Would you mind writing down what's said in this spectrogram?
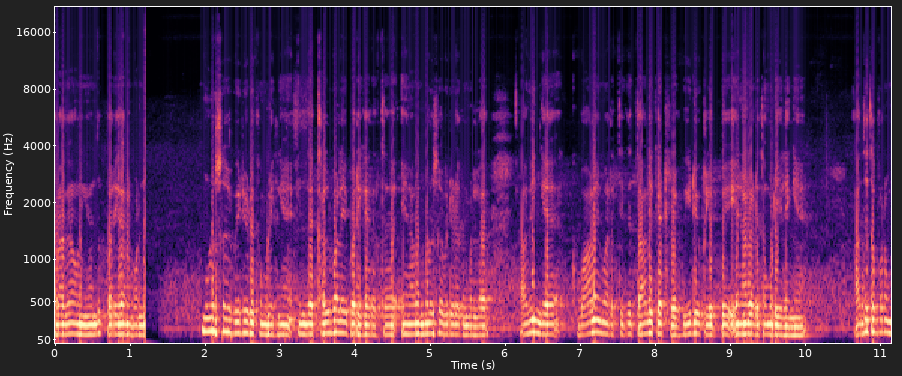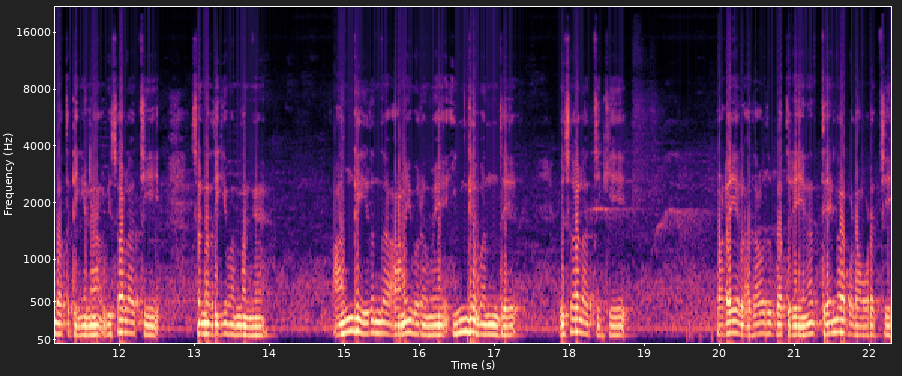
அழகாக அவங்க வந்து பரிகாரம் பண்ண முழுசாக வீடியோ எடுக்க முடியுங்க இந்த கல்வாழை பரிகாரத்தை என்னால் முழுசாக வீடியோ எடுக்க முடியல. அவங்க வாழை மரத்துக்கு தாலி கட்டுற வீடியோ கிளிப்பு என்னால் எடுக்க முடியலைங்க. அதுக்கப்புறம் பார்த்துட்டிங்கன்னா விசாலாட்சி சன்னதிக்கு வந்தாங்க. அங்கே இருந்த அனைவருமே இங்கே வந்து விசாலாட்சிக்கு படையல் அதாவது பார்த்துட்டிங்கன்னா தேங்காய் பழம் உடைச்சி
